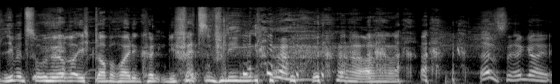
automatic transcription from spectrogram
liebe Zuhörer, ich glaube, heute könnten die Fetzen fliegen. das ist sehr geil.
